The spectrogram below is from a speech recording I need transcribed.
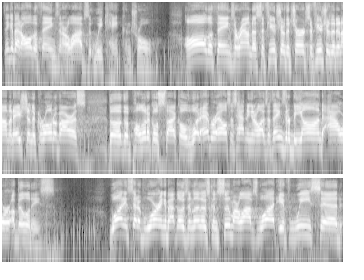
Think about all the things in our lives that we can't control. All the things around us the future of the church, the future of the denomination, the coronavirus, the, the political cycle, whatever else is happening in our lives, the things that are beyond our abilities. What, instead of worrying about those and letting those consume our lives, what if we said,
